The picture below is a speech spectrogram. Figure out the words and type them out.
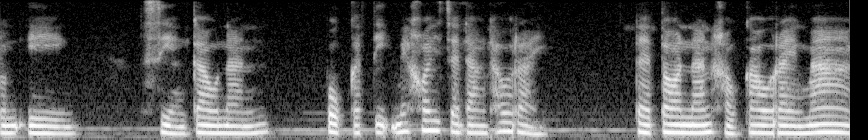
ตนเอง เสียงเกานั้น ปกติไม่ค่อยจะดังเท่าไหร่ แต่ตอนนั้นเขาเกาแรงมาก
